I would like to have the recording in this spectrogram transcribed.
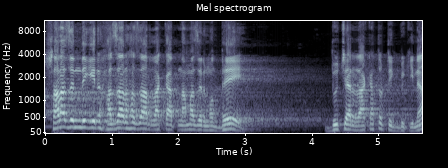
সারা জিন্দিগির হাজার হাজার রাকাত নামাজের মধ্যে দু চার রাকাতও টিকবে কিনা?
